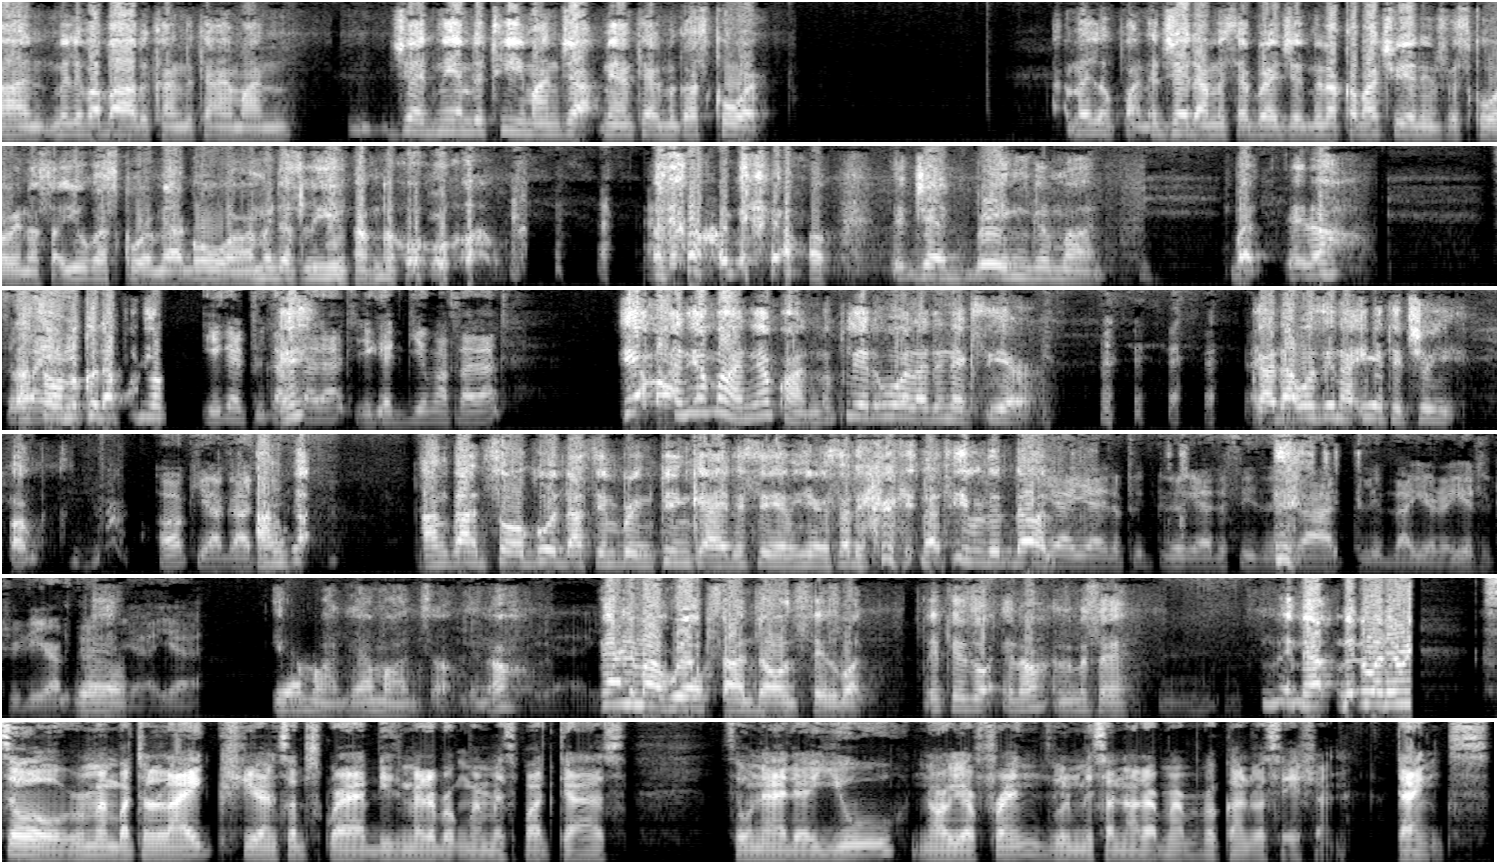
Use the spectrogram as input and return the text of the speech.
And me live a Barbican the time and Jed named the team and jack me and tell me go score. I me look on the Jed and me say, Bridget, me not come a training for scoring, so you go score, me I go on, me just leave and go. the Jed bring the man. But, you know, So that's why how you me could have put up. you get pick Eh? after that? You get game after that? Yeah, man, yeah, man, yeah, man. Me play the whole of the next year. Because that was in a 83. Okay, I got And you. God, and God so good that him bring pink eye the same year, so the cricket not even done. Yeah, yeah, the, yeah, the season is short lived that year, the 83, the year after. Yeah. Yeah, yeah. Yeah, man, yeah, man. So, you know. yeah, Me and him have way ups and downs still, but it is what, you know, as I say. Mm-hmm. Me, me, me know the So remember to like, share, and subscribe these Meadowbrook Memories podcasts so neither you nor your friends will miss another memorable conversation. Thanks.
